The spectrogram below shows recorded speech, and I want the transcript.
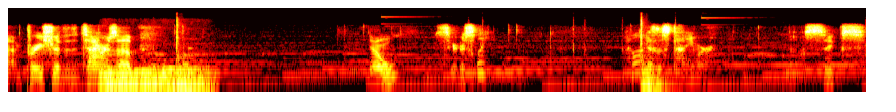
I'm pretty sure that the timer's up. No? Seriously? How long is this timer? No, six.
